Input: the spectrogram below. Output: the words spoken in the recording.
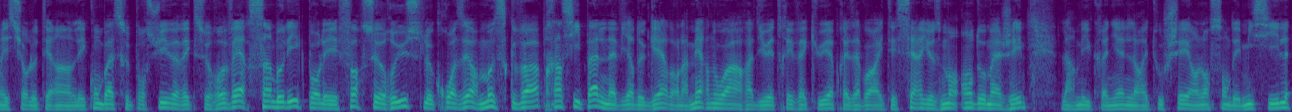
Et sur le terrain, les combats se poursuivent avec ce revers symbolique pour les forces russes. Le croiseur Moskva, principal principal navire de guerre dans la mer Noire a dû être évacué après avoir été sérieusement endommagé. L'armée ukrainienne l'aurait touché en lançant des missiles.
